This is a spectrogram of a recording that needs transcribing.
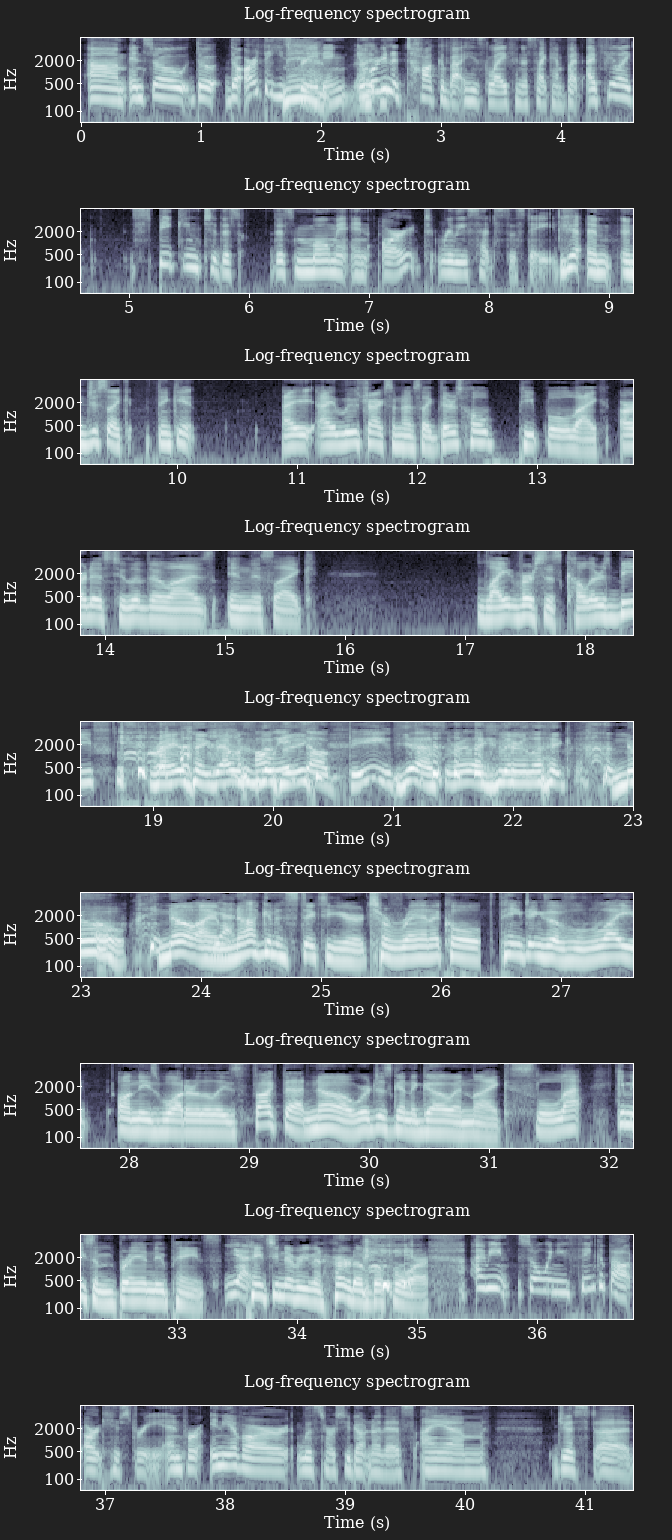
Um, and so the the art that he's Man, creating, and we're going to talk about his life in a second, but I feel like speaking to this this moment in art really sets the stage. Yeah, and and just like thinking, I I lose track sometimes. Like there's whole people like artists who live their lives in this like light versus colors beef, right? like that was the Oh, thing. it's a beef. Yes, right. Like they're like, no, no, I am Yes. not going to stick to your tyrannical paintings of light on these water lilies. Fuck that. No, we're just going to go and like slap. Give me some brand new paints. Yes. paints you never even heard of before. I mean, so when you think about art history, and for any of our listeners who don't know this, I am just uh,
